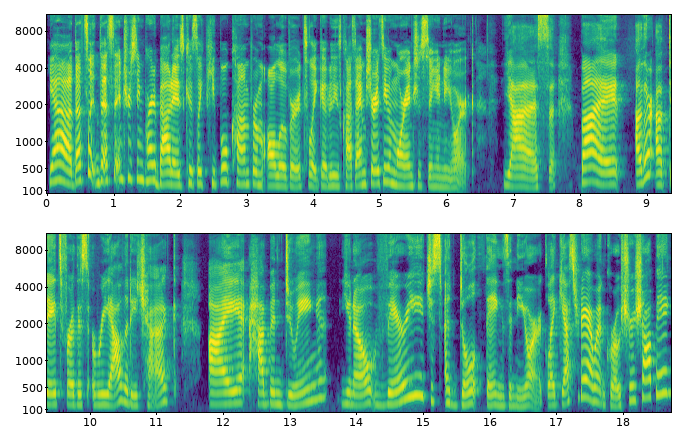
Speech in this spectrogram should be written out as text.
Yeah, that's like that's the interesting part about it is cuz like people come from all over to like go to these classes. I'm sure it's even more interesting in New York. Yes. But other updates for this reality check, I have been doing you know, very just adult things in New York. Like yesterday, I went grocery shopping.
